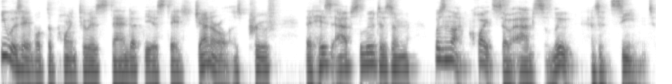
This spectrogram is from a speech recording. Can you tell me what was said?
he was able to point to his stand at the Estates General as proof that his absolutism was not quite so absolute as it seemed.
